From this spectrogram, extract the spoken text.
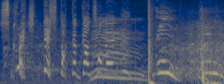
Scratch this, Dr. Gunselman. Hmm. Ooh, ooh.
